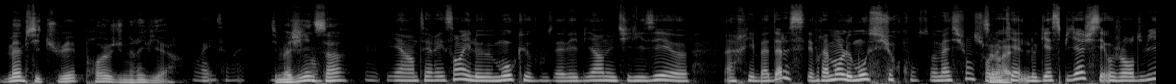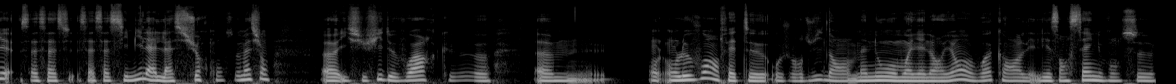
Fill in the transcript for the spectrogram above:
même si tu es proche d'une rivière. Oui, c'est vrai. T'imagines ça? Mm. Il est intéressant et le mot que vous avez bien utilisé, euh, c'est vraiment le mot surconsommation sur vrai. lequel le gaspillage, c'est aujourd'hui, ça, ça, ça s'assimile à la surconsommation. Euh, il suffit de voir que, euh, on, on le voit en fait euh, aujourd'hui, dans même nous au Moyen-Orient, on voit quand les, les enseignes vont se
